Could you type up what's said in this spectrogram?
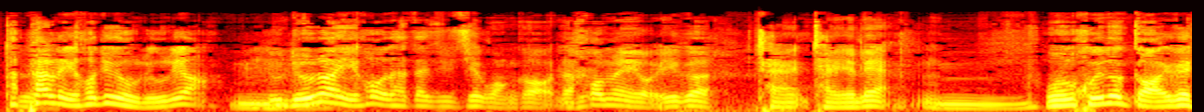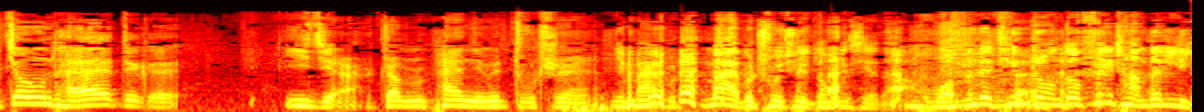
他拍了以后就有流量，有流量以后他再去接广告，这后面有一个产产业链。嗯，我们回头搞一个交通台这个一姐专门拍你们主持人。你卖不卖不出去东西的。我们的听众都非常的理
